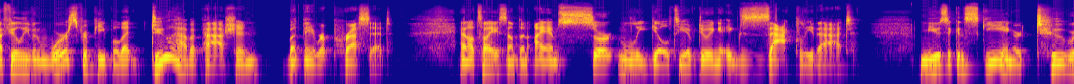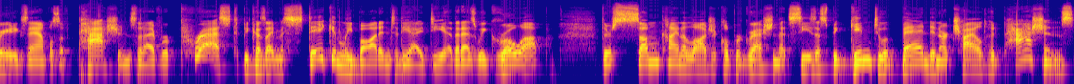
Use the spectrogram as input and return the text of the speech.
I feel even worse for people that do have a passion, but they repress it. And I'll tell you something, I am certainly guilty of doing exactly that. Music and skiing are two great examples of passions that I've repressed because I mistakenly bought into the idea that as we grow up, there's some kind of logical progression that sees us begin to abandon our childhood passions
